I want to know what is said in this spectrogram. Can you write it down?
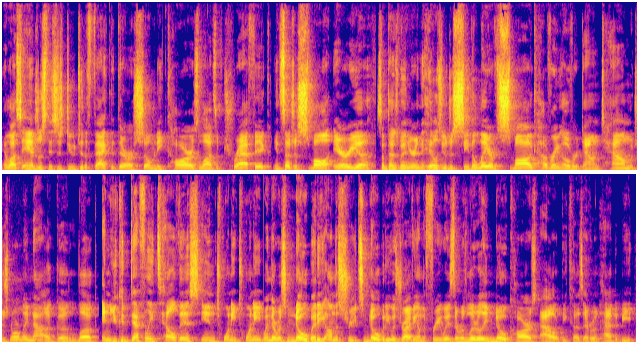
In Los Angeles, this is due to the fact that there are so many cars, lots of traffic in such a small area. Sometimes when you're in the hills, you'll just see the layer of smog hovering over downtown, which is normally not a good look. And you could definitely tell this in 2020 when there was nobody on the streets, nobody was driving on the freeways. There was literally no cars out because everyone had to be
